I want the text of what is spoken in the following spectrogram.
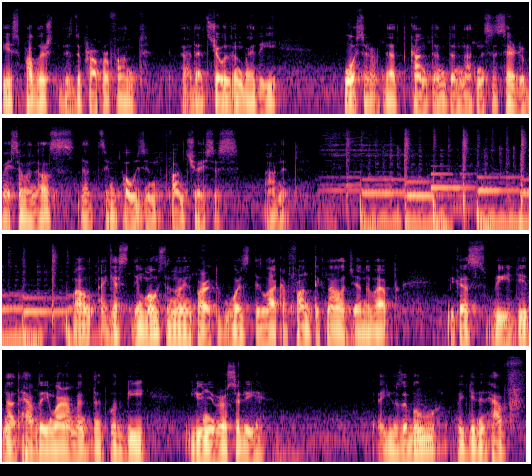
is published with the proper font uh, that's chosen by the author of that content and not necessarily by someone else that's imposing font choices on it. Well, I guess the most annoying part was the lack of font technology on the web because we did not have the environment that would be universally uh, usable. We didn't have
